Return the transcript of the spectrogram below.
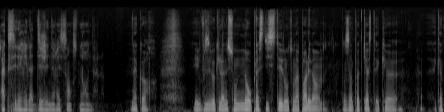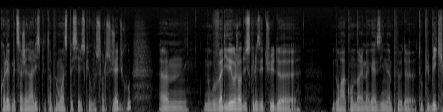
accélérer la dégénérescence neuronale. D'accord. Et vous évoquez la notion de neuroplasticité dont on a parlé dans, dans un podcast avec, avec un collègue médecin généraliste, peut-être un peu moins spécialiste que vous sur le sujet du coup. donc vous validez aujourd'hui ce que les études nous raconte dans les magazines un peu de tout public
